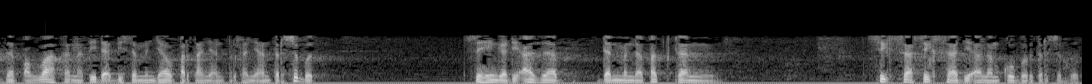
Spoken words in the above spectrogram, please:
azab Allah karena tidak bisa menjawab pertanyaan-pertanyaan tersebut sehingga diazab dan mendapatkan siksa-siksa di alam kubur tersebut.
